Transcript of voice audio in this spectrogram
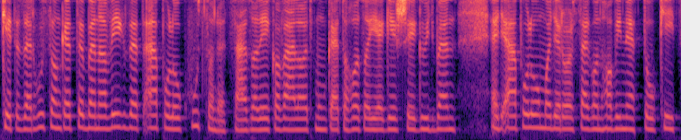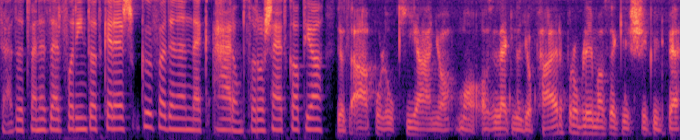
2022-ben a végzett ápolók 25%-a vállalt munkát a hazai egészségügyben. Egy ápoló Magyarországon havi nettó 250 ezer forintot keres, külföldön ennek háromszorosát kapja. Az ápolók hiánya ma az legnagyobb HR probléma az egészségügyben,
